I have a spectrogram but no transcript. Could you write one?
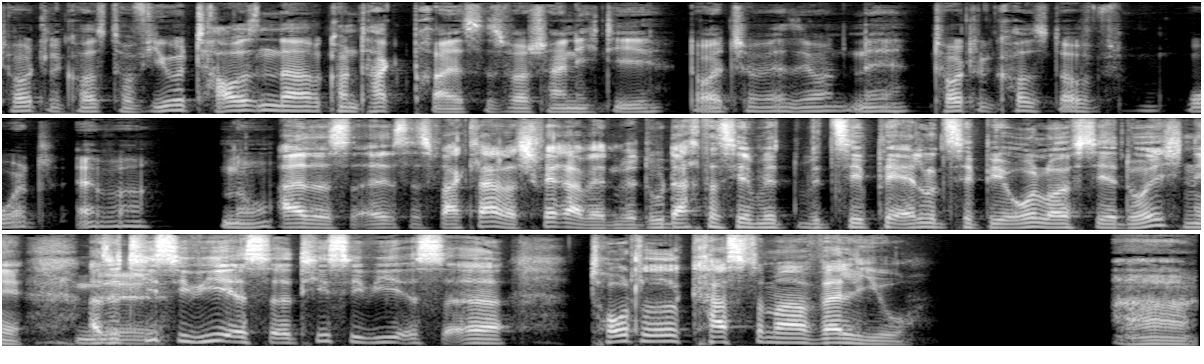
Total Cost of View. Tausender Kontaktpreis ist wahrscheinlich die deutsche Version. Nee, Total Cost of whatever. No. Also es, es, es, war klar, dass es schwerer werden wird. Du dachtest hier mit, mit CPL und CPO läufst du hier durch? Nee. Also nee. TCV ist, äh, TCV ist äh, Total Customer Value. Ah,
